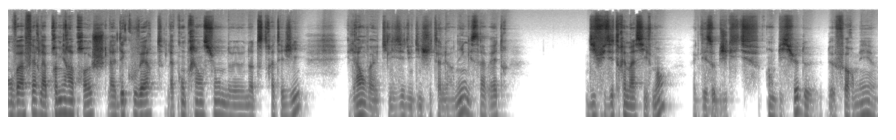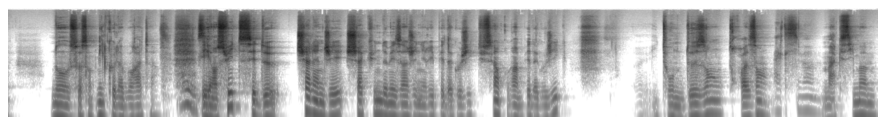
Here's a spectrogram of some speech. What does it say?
on va faire la première approche, la découverte, la compréhension de notre stratégie. Et là, on va utiliser du digital learning et ça va être diffusé très massivement avec des objectifs ambitieux de, former euh, nos 60 000 collaborateurs. Ah et ensuite, c'est de challenger chacune de mes ingénieries pédagogiques. Tu sais, un programme pédagogique, il tourne deux ans, trois ans. Maximum. Maximum.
